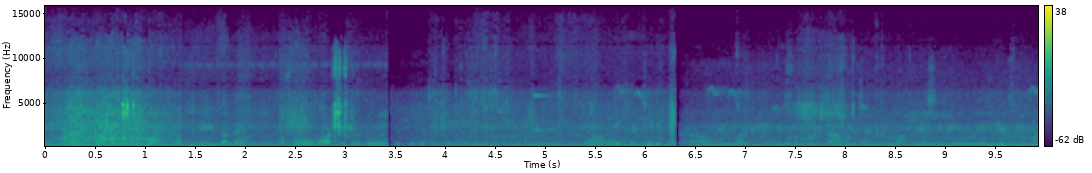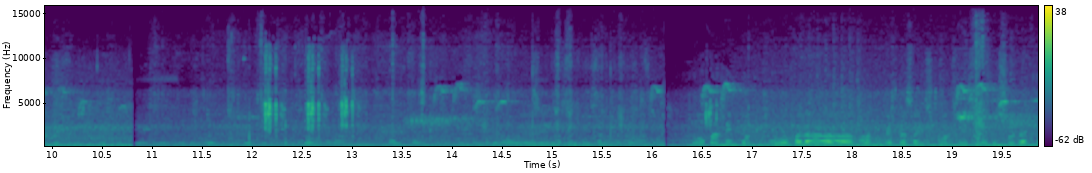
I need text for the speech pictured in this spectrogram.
ఎక్కడైనా పడుతుందో అక్కడ ఇది ఇబ్బంది అవుతుంది. So what you should do చెట్లు పెట్టేసి జామాయి చెట్లు మీరు పర్మిషన్ తీసుకొని జామాయి చెట్లు అమ్మేసి మీకు ఎన్జిఎస్లో పండుగ లోపల నింపండి. లోపల కొన్ని పెద్ద సైజ్ స్టోన్స్ వేసేయాలి. So that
